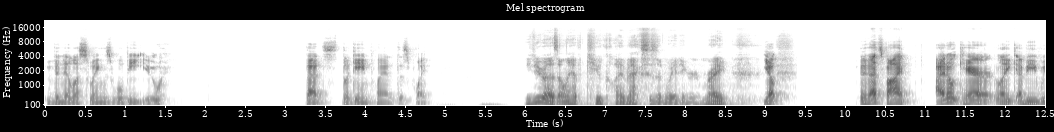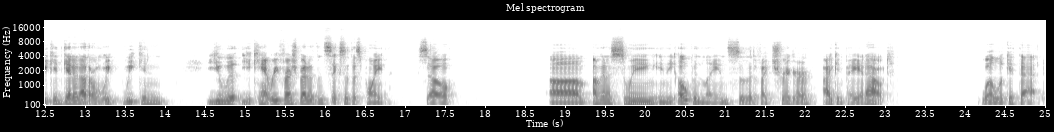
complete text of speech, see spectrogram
vanilla swings will beat you. That's the game plan at this point. You do realize I only have two climaxes in waiting room, right? Yep. And that's fine. I don't care. Like, I mean, we could get another one. We we can you will you can't refresh better than six at this point. So um I'm gonna swing in the open lanes so that if I trigger, I can pay it out. Well look at that.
